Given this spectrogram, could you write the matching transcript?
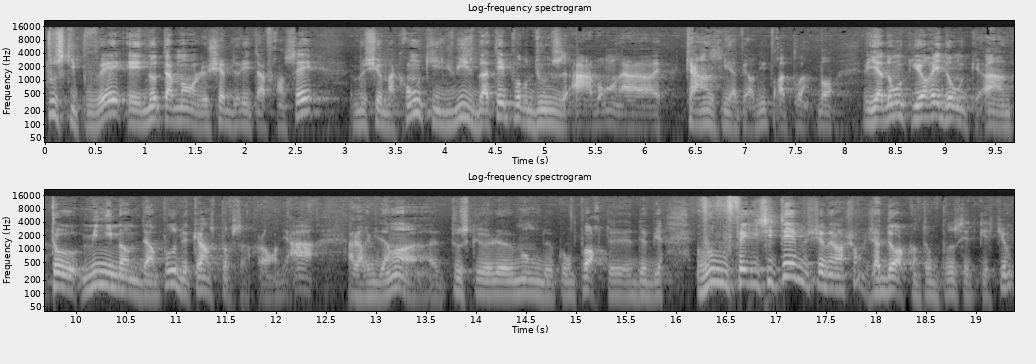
tout ce qu'il pouvait, et notamment le chef de l'État français, M. Macron, qui lui se battait pour 12. Ah bon, on a 15, il a perdu 3 points. Bon, il y, a donc, il y aurait donc un taux minimum d'impôt de 15%. Alors on dit, ah, alors évidemment, euh, tout ce que le monde comporte de bien. Vous vous félicitez, M. Mélenchon? J'adore quand on me pose cette question,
